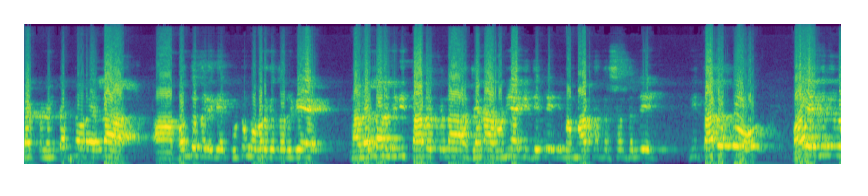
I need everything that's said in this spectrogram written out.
ಡಾಕ್ಟರ್ ವೆಂಕಟಪ್ಪನವರ ಎಲ್ಲ ಬಂಧುಗಳಿಗೆ, ಕುಟುಂಬ ವರ್ಗದವರಿಗೆ ನಾವೆಲ್ಲರ ಇಡೀ ತಾಲೂಕಿನ ಜನ ಋಣಿಯಾಗಿದ್ದೀವಿ. ನಿಮ್ಮ ಮಾರ್ಗದರ್ಶನದಲ್ಲಿ ಈ ತಾಲೂಕು ಬಹಳ ಹಿಂದಿನಿಂದ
